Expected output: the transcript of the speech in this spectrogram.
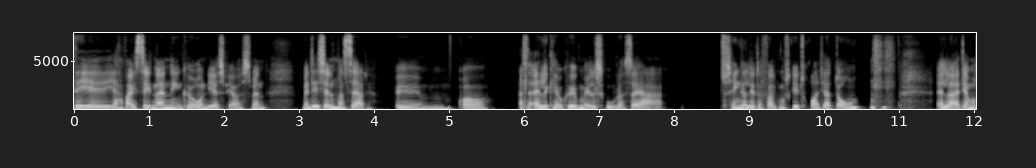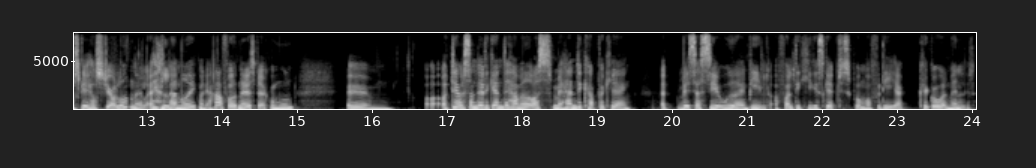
det, jeg har faktisk set en anden en køre rundt i Esbjerg også, men, men det er sjældent, man ser det. Øhm, og altså alle kan jo købe en elscooter, så jeg tænker lidt, at folk måske tror, at jeg er doven. eller at jeg måske har stjålet den, eller eller andet, ikke? men jeg har fået den af Esbjerg Kommune. Øhm, og, og det er jo sådan lidt igen det her med, også med handicapparkering, at hvis jeg siger ud af en bil, og folk de kigger skeptisk på mig, fordi jeg kan gå almindeligt.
